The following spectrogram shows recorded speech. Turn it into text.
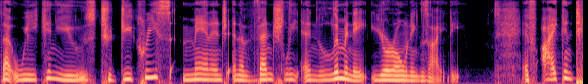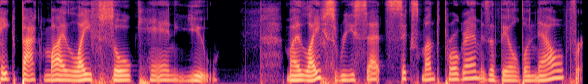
that we can use to decrease, manage, and eventually eliminate your own anxiety. If I can take back my life, so can you. My Life's Reset six month program is available now for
